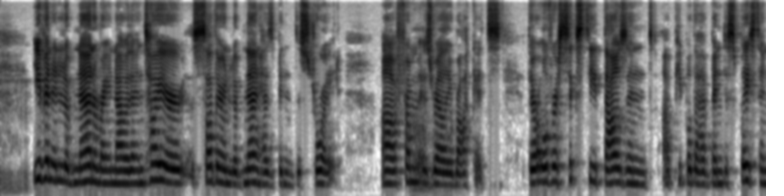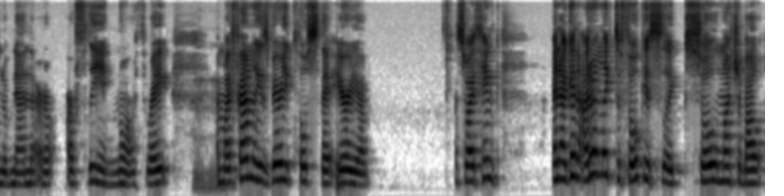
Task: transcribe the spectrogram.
Mhm. even in Lebanon right now, the entire southern Lebanon has been destroyed uh, from Wow. Israeli rockets. There are over 60,000 uh, people that have been displaced in Lebanon that are, are fleeing north, right? Mhm. And my family is very close to that area. So I think, and again, I don't like to focus like so much about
